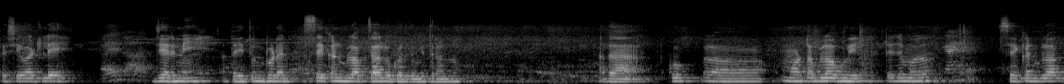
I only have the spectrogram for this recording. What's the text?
कशी वाटले जर्नी आता इथून पुढं सेकंड ब्लॉक चालू करतो मित्रांनो. आता खूप मोठा ब्लॉग होईल. त्याच्यामुळं सेकंड ब्लॉग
